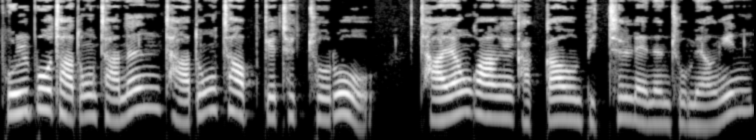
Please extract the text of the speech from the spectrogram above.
볼보 자동차는 자동차 업계 최초로 자연광에 가까운 빛을 내는 조명인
